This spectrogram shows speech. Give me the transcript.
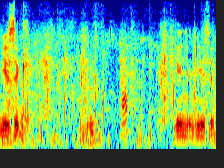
music. Huh? You and your music.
